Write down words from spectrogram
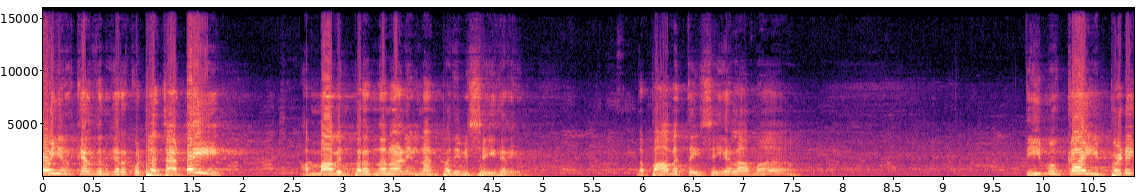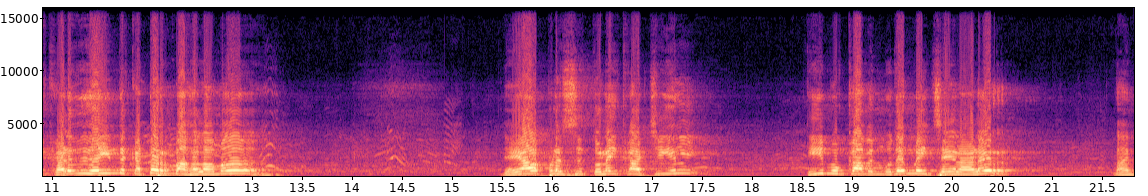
போயிருக்கிறது என்கிற குற்றச்சாட்டை அம்மாவின் பிறந்த நாளில் நான் பதிவு செய்கிறேன். இந்த பாவத்தை செய்யலாமா? திமுக இப்படி கழுதைந்து கட்டரம்பாகலாமா? ஜெயா பிளஸ் தொலைக்காட்சியில் திமுகவின் முதன்மை செயலாளர் நான்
